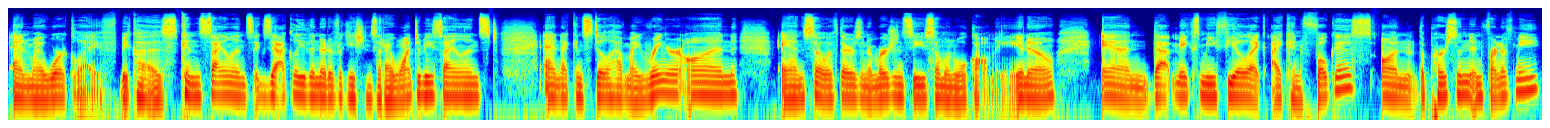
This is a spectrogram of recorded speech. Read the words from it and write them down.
and my work life because can silence exactly the notifications that I want to be silenced and I can still have my ringer on. And so if there's an emergency, someone will call me, you know? And that makes me feel like I can focus on the person in front of me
